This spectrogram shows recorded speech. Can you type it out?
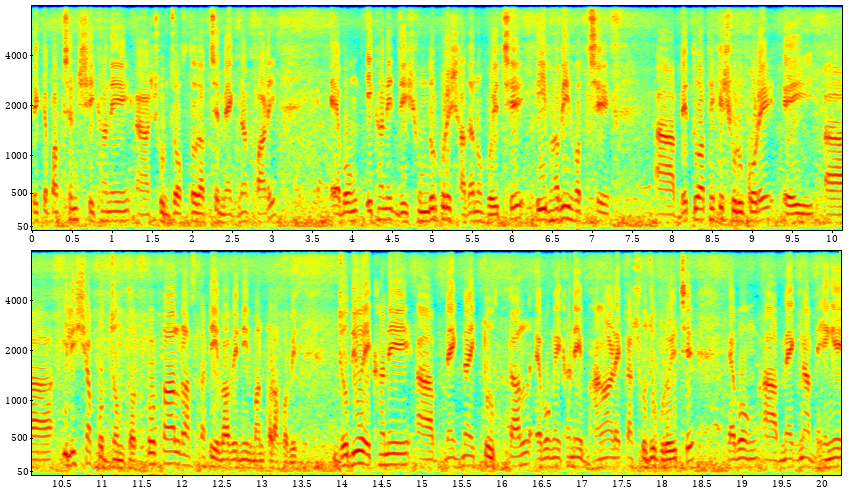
দেখতে পাচ্ছেন, সেখানে সূর্য অস্ত যাচ্ছে মেঘনার পাড়ে এবং এখানে যে সুন্দর করে সাজানো হয়েছে, এইভাবেই হচ্ছে বেতুয়া থেকে শুরু করে এই ইলিশা পর্যন্ত টোটাল রাস্তাটি এভাবে নির্মাণ করা হবে। যদিও এখানে মেঘনা একটু উত্তাল এবং এখানে ভাঙার একটা সুযোগ রয়েছে এবং মেঘনা ভেঙে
